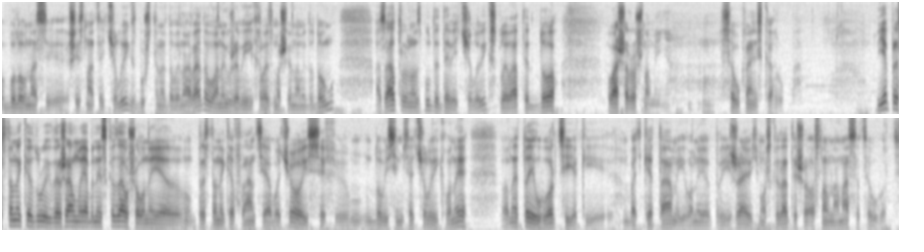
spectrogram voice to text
Було в нас е, 16 чоловік з Буштина до Виноградова, вони вже виїхали з машинами додому. А завтра у нас буде 9 чоловік спливати до Ваша Рошноминя. Це українська група. Є представники других держав, але я би не сказав, що вони є ну, представники Франції або чого із цих до 80 чоловік. Вони, вони то є угорці, які батьки там, і вони приїжджають. Можу сказати, що основна маса це угорці.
